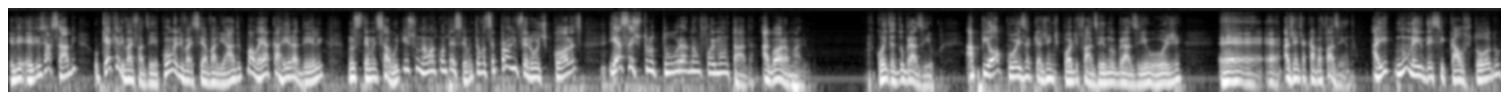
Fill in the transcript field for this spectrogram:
Ele, ele já sabe o que é que ele vai fazer, como ele vai ser avaliado e qual é a carreira dele no sistema de saúde. Isso não aconteceu. Então você proliferou escolas e essa estrutura não foi montada. Agora, Mário, coisas do Brasil. A pior coisa que a gente pode fazer no Brasil hoje é, é, a gente acaba fazendo. Aí, no meio desse caos todo,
